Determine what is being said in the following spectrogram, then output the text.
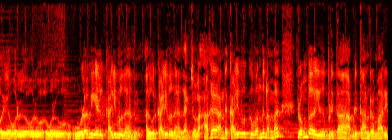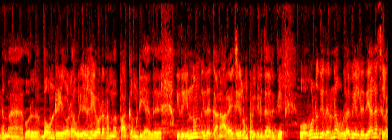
ஒரு ஒரு ஒரு உளவியல் கழிவு தான் அது. அது ஒரு கழிவு தான் அது ஆக்சுவலாக ஆக அந்த கழிவுக்கு வந்து நம்ம ரொம்ப இது இப்படித்தான் அப்படித்தான் அப்படின்ற மாதிரி நம்ம ஒரு பவுண்டரியோட ஒரு எழுகையோட நம்ம பார்க்க முடியாது. இது இன்னும் இதற்கான ஆராய்ச்சிகளும் போய்கிட்டு தான் இருக்குது ஒவ்வொன்றுக்கும் இது என்ன உளவியல் ரீதியாக சில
